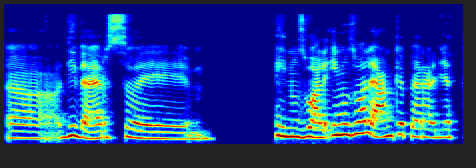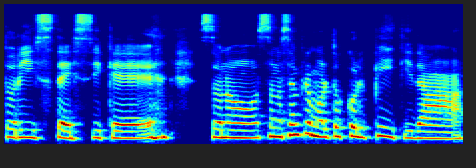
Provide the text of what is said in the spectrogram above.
uh, diverso e inusuale. Inusuale anche per gli attori stessi che sono, sono sempre molto colpiti da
